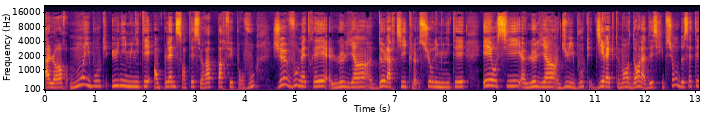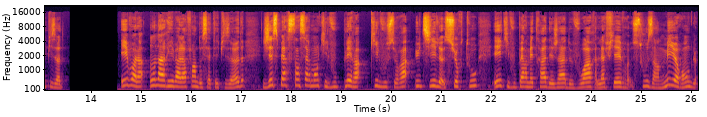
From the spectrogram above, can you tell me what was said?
alors mon e-book Une immunité en pleine santé sera parfait pour vous. Je vous mettrai le lien de l'article sur l'immunité et aussi le lien du e-book directement dans la description de cet épisode. Et voilà, on arrive à la fin de cet épisode. J'espère sincèrement qu'il vous plaira, qu'il vous sera utile surtout et qu'il vous permettra déjà de voir la fièvre sous un meilleur angle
